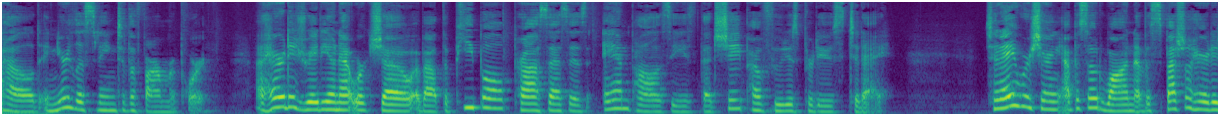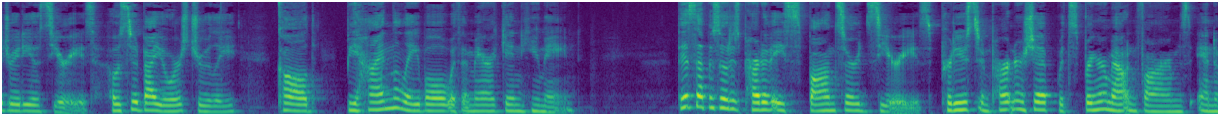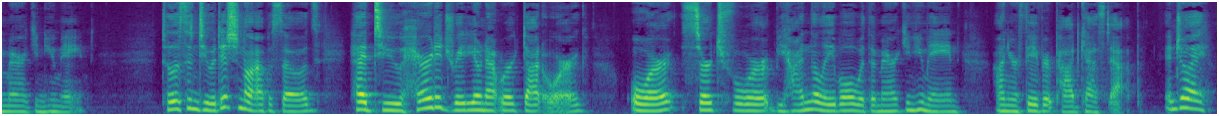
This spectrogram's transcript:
Held, and you're listening to The Farm Report, a Heritage Radio Network show about the people, processes, and policies that shape how food is produced today. Today, we're sharing episode one of a special Heritage Radio series hosted by yours truly called Behind the Label with American Humane. This episode is part of a sponsored series produced in partnership with Springer Mountain Farms and American Humane. To listen to additional episodes, head to heritageradionetwork.org or search for Behind the Label with American Humane on your favorite podcast app. Enjoy!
